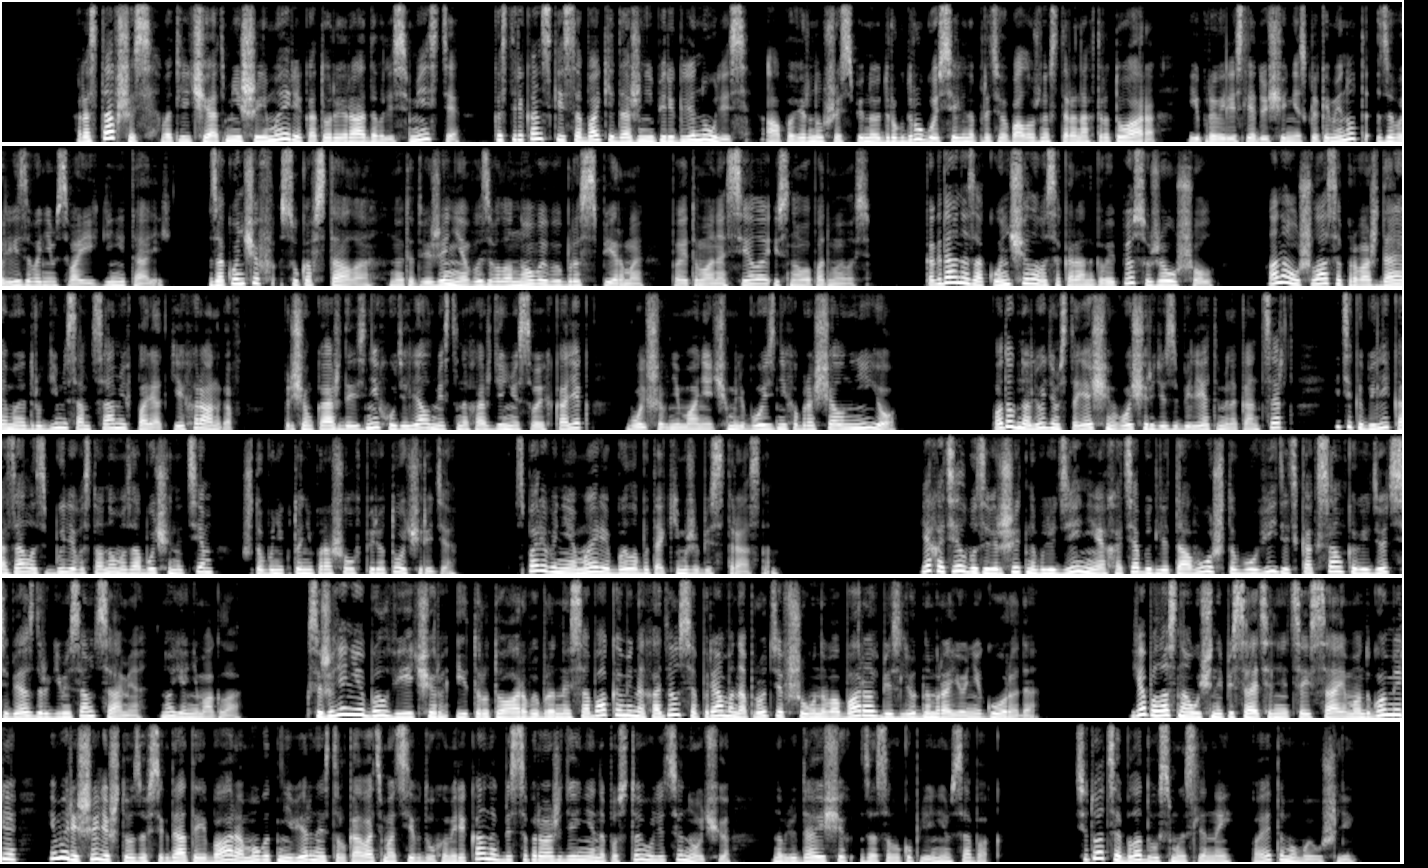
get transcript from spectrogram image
Расставшись, в отличие от Миши и Мэри, которые радовались вместе, костриканские собаки даже не переглянулись, а, повернувшись спиной друг к другу, сели на противоположных сторонах тротуара и провели следующие несколько минут за вылизыванием своих гениталий. Закончив, сука встала, но это движение вызвало новый выброс спермы, поэтому она села и снова подмылась. Когда она закончила, высокоранговый пес уже ушел. Она ушла, сопровождаемая другими самцами в порядке их рангов, причем каждый из них уделял местонахождению своих коллег больше внимания, чем любой из них обращал на нее. Подобно людям, стоящим в очереди за билетами на концерт, эти кобели, казалось, были в основном озабочены тем, чтобы никто не прошел вперед очереди. Спаривание Мэри было бы таким же бесстрастным. Я хотел бы завершить наблюдение хотя бы для того, чтобы увидеть, как самка ведет себя с другими самцами, но я не могла. К сожалению, был вечер, и тротуар, выбранный собаками, находился прямо напротив шумного бара в безлюдном районе города. Я была с научной писательницей Сай Монтгомери, и мы решили, что завсегдатые бара могут неверно истолковать мотив двух американок без сопровождения на пустой улице ночью, наблюдающих за совокуплением собак. Ситуация была двусмысленной, поэтому мы ушли.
